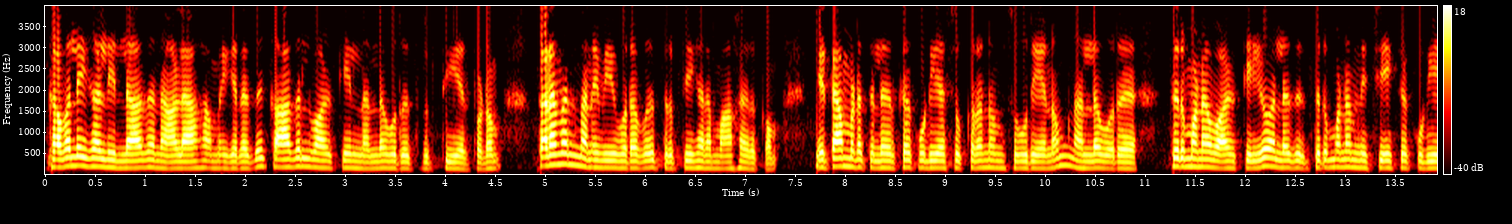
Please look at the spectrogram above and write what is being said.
கவலைகள் இல்லாத நாளாக அமைகிறது. காதல் வாழ்க்கையில் நல்ல ஒரு திருப்தி ஏற்படும். கணவன் மனைவி உறவு திருப்திகரமாக இருக்கும். எட்டாம் இடத்தில் இருக்கக்கூடிய சுக்கரனும் சூரியனும் நல்ல ஒரு திருமண வாழ்க்கையோ அல்லது திருமணம் நிச்சயிக்கக்கூடிய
